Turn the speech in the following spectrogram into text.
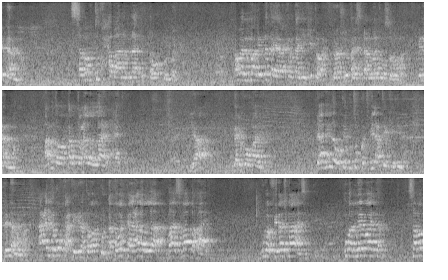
إنما سبب تخبان لكن توكل مجد. أول ما قلت يا ركب دقيقة كي توي برشو تستلم توصلوا هنا الم أنا توكلت على الله. الحياة يا قالوا ماي. ده هنا وتبي تبقى في العتك هنا. هنا الم أعرف وقعت هنا توكل. أتوكل على الله. ما أسبابها هاي. هو فراش ما ستي. هو اللي بايته سبب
